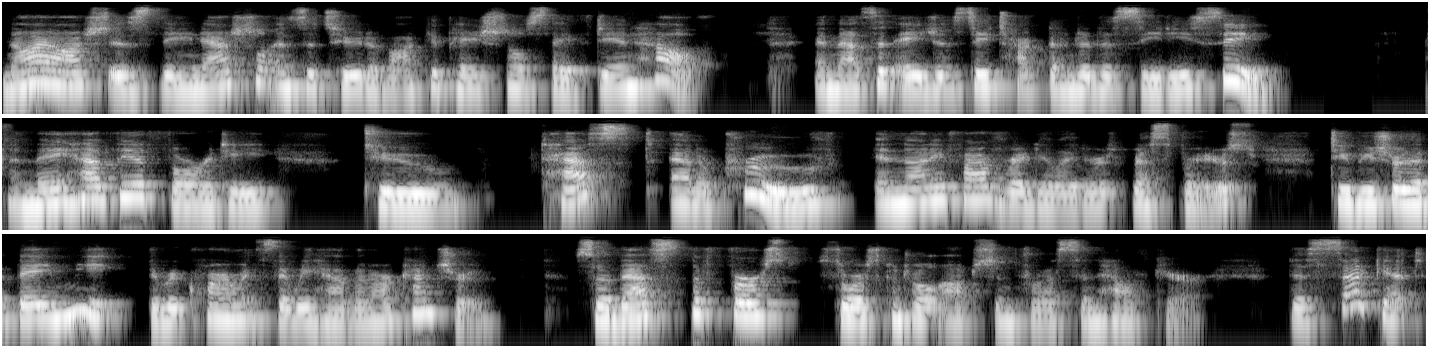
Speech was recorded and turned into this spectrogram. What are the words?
NIOSH is the National Institute of Occupational Safety and Health, and that's an agency tucked under the CDC and they have the authority to test and approve N95 regulators, respirators, to be sure that they meet the requirements that we have in our country. So that's the first source control option for us in healthcare. The second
